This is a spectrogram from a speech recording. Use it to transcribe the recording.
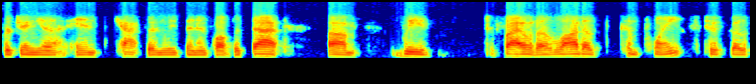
Virginia and CASA, and we've been involved with that. Um, we've filed a lot of complaints to both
